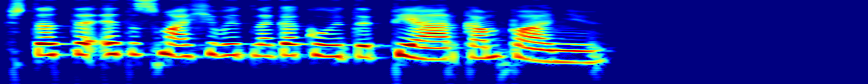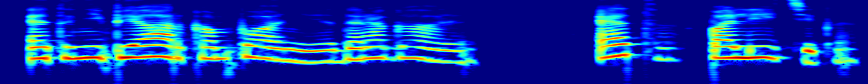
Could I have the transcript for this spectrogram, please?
Что-то это смахивает на какую-то пиар-компанию. Это не пиар-компания, дорогая. Это политика.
